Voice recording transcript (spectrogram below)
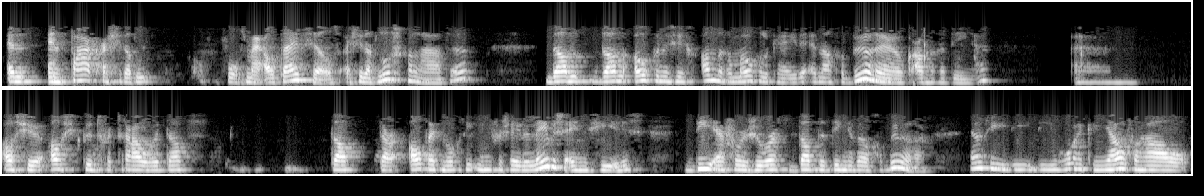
En, en vaak als je dat, volgens mij altijd zelfs, als je dat los kan laten, dan, dan openen zich andere mogelijkheden en dan gebeuren er ook andere dingen. Um, als, je, als je kunt vertrouwen dat, dat er altijd nog die universele levensenergie is, die ervoor zorgt dat de dingen wel gebeuren. En die, die, die hoor ik in jouw verhaal,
